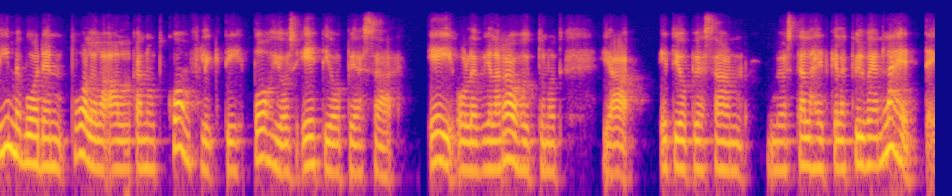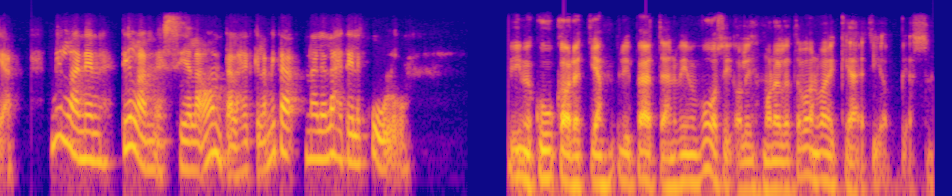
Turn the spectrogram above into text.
viime vuoden puolella alkanut konflikti Pohjois-Etiopiassa ei ole vielä rauhoittunut ja Etiopiassa on myös tällä hetkellä kylväjän lähettejä. Millainen tilanne siellä on tällä hetkellä? Mitä näille läheteille kuuluu? Viime kuukaudet ja ylipäätään viime vuosi oli monella tavoin vaikea Etiopiassa.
